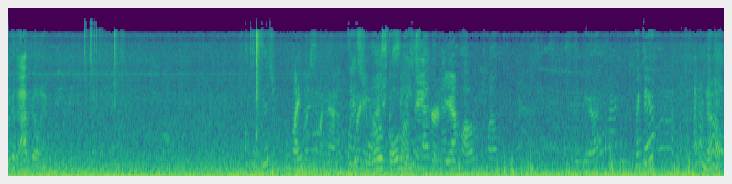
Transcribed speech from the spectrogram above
Look at that building. this light was on that pretty gold one. Anchor, yeah. Right there? I don't know.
